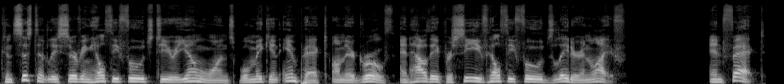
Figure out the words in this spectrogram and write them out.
consistently serving healthy foods to your young ones will make an impact on their growth and how they perceive healthy foods later in life. In fact,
